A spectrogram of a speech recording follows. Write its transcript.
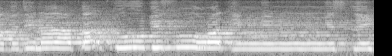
আবদিনা ফাতু বিসূরাতিন মিন মিসলিহ।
